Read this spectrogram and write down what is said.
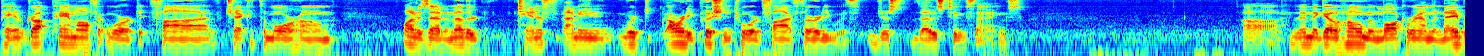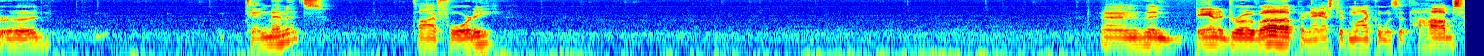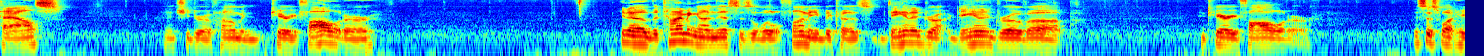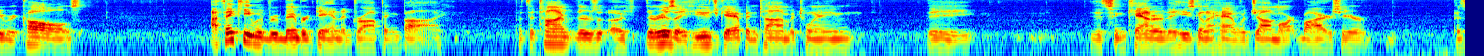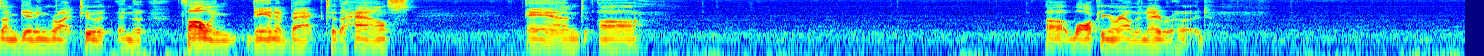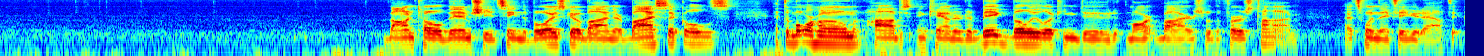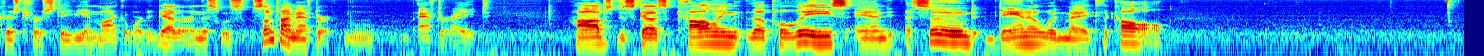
Pam dropped Pam off at work at five. Check at the Moore home. What is that? Another ten or I mean, we're already pushing toward five thirty with just those two things. Uh, then they go home and walk around the neighborhood. Ten minutes, five forty. And then Dana drove up and asked if Michael was at the Hobbs house. And she drove home, and Terry followed her. You know, the timing on this is a little funny because Dana, dro- Dana drove up and Terry followed her. This is what he recalls. I think he would remember Dana dropping by, but the time there's a there is a huge gap in time between the this encounter that he's going to have with John Mark Byers here, as I'm getting right to it, and the following Dana back to the house, and uh, uh, walking around the neighborhood. Bond told them she had seen the boys go by on their bicycles at the Moore home, Hobbs encountered a big, bully looking dude, Mark Byers, for the first time. That's when they figured out that Christopher, Stevie, and Michael were together, and this was sometime after after eight. Hobbs discussed calling the police and assumed Dana would make the call.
